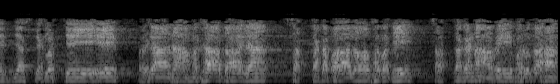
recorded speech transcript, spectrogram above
यज्ञस्य क्लृप्त्यै प्रजानामघाताय। सप्तकपालो भवति। सप्तगणा वै मरुतः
